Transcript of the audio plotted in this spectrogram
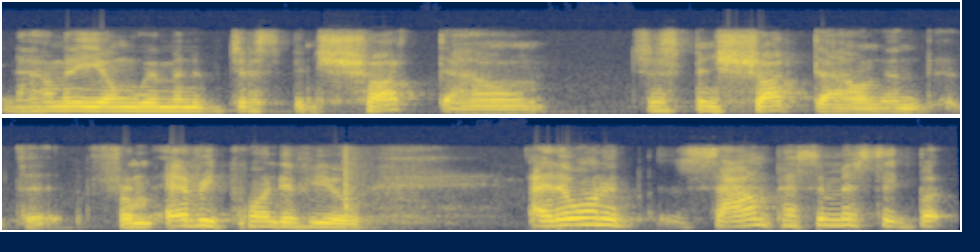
and how many young women have just been shot down, just been shot down, and the, from every point of view. I don't want to sound pessimistic, but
